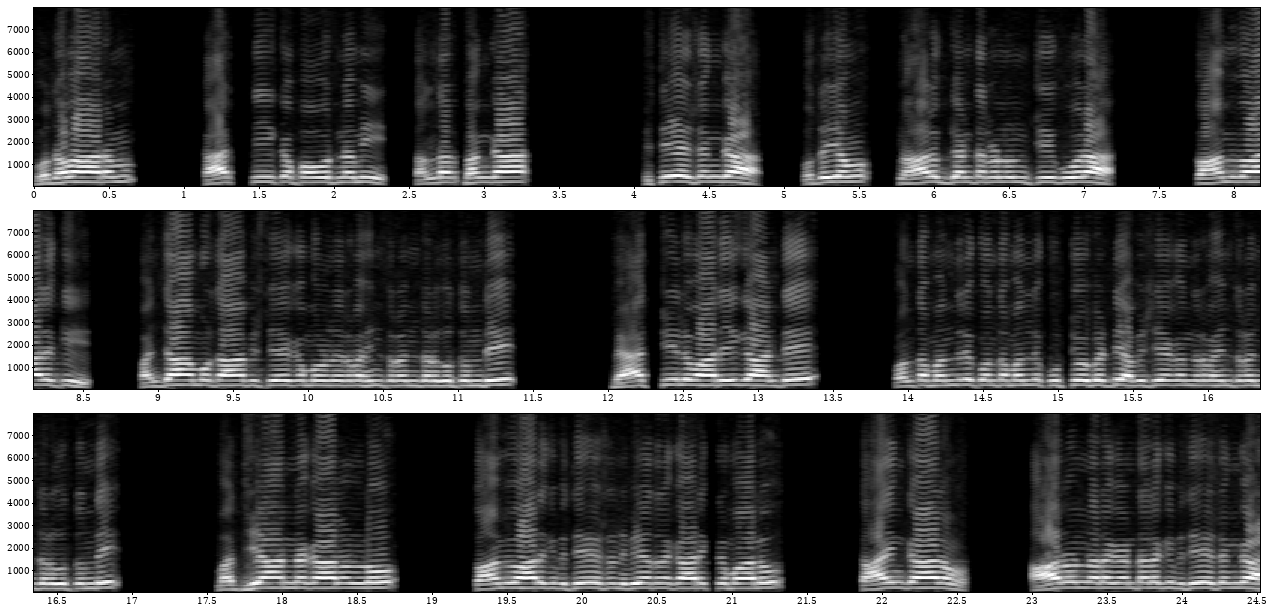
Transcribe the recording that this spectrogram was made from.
బుధవారం కార్తీక పౌర్ణమి సందర్భంగా విశేషంగా ఉదయం నాలుగు గంటల నుంచి కూడా స్వామివారికి పంచామృతాభిషేకములు నిర్వహించడం జరుగుతుంది. బ్యాచీల వారీగా అంటే కొంతమందిని కొంతమందిని కూర్చోబెట్టి అభిషేకం నిర్వహించడం జరుగుతుంది. మధ్యాహ్న కాలంలో స్వామివారికి విశేష నివేదన కార్యక్రమాలు. సాయంకాలం ఆరున్నర గంటలకి విశేషంగా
